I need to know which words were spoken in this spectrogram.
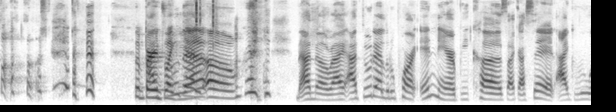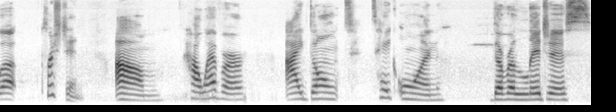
the bird's like, that, yeah. Um, I know, right? I threw that little part in there because, like I said, I grew up Christian. Um, however, I don't take on the religious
